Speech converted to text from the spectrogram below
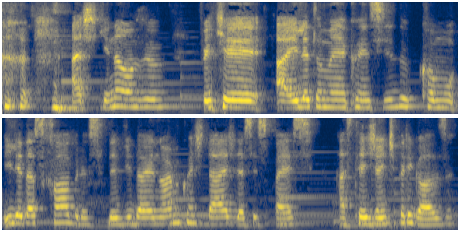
Acho que não, viu? Porque a ilha também é conhecida como Ilha das Cobras, devido à enorme quantidade dessa espécie rastejante e perigosa.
